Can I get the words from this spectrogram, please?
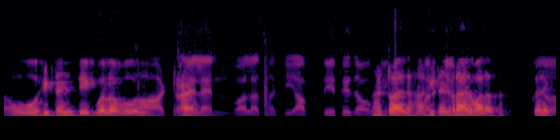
वो हिट एंड टेक वाला वो हाँ ट्रायल एंड वाला था कि आप देते जाओ हाँ ट्रायल हाँ हिट एंड ट्रायल वाला था। करेक्ट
